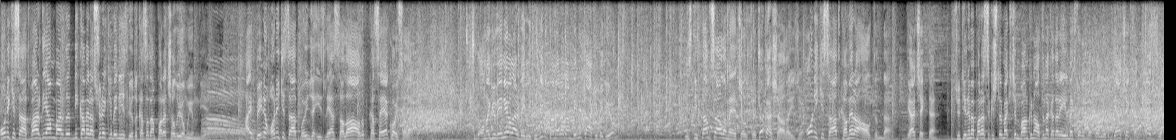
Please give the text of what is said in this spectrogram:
12 saat vardiyam vardı. Bir kamera sürekli beni izliyordu kasadan para çalıyor muyum diye. Hayır beni 12 saat boyunca izleyen salağı alıp kasaya koysalar. Çünkü ona güveniyorlar belli ki değil mi? Kameradan beni takip ediyor. İstihdam sağlamaya çalışıyor. Çok aşağılayıcı. 12 saat kamera altında. Gerçekten. Süt yenime para sıkıştırmak için bankın altına kadar eğilmek zorunda kalıyordum. Gerçekten pes ya.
